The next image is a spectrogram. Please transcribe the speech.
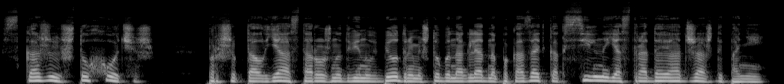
Скажи, что хочешь прошептал я, осторожно двинув бедрами, чтобы наглядно показать, как сильно я страдаю от жажды по ней.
